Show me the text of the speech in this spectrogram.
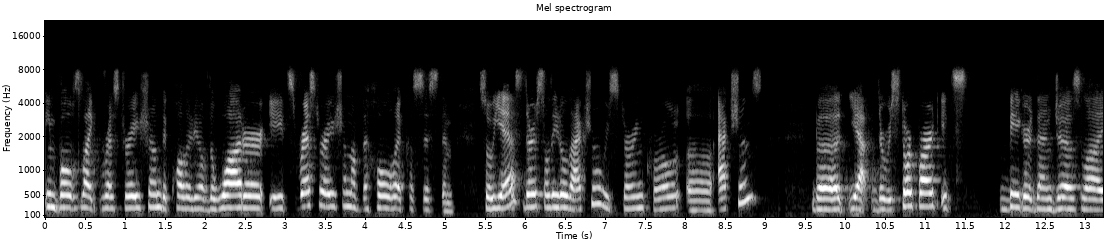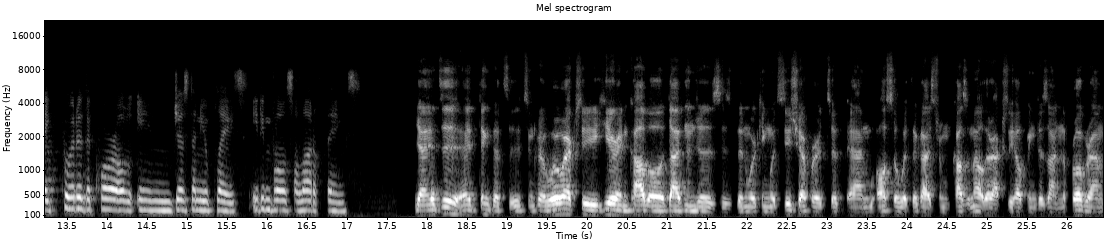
involves like restoration, the quality of the water. It's restoration of the whole ecosystem. So yes, there's a little action restoring coral uh, actions, but yeah, the restore part, it's bigger than just like put the coral in just a new place. It involves a lot of things. Yeah, it's a, I think that's it's incredible. We're actually here in Cabo. Dive Ninjas has been working with Sea Shepherd to, and also with the guys from Cozumel. They're actually helping design the program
